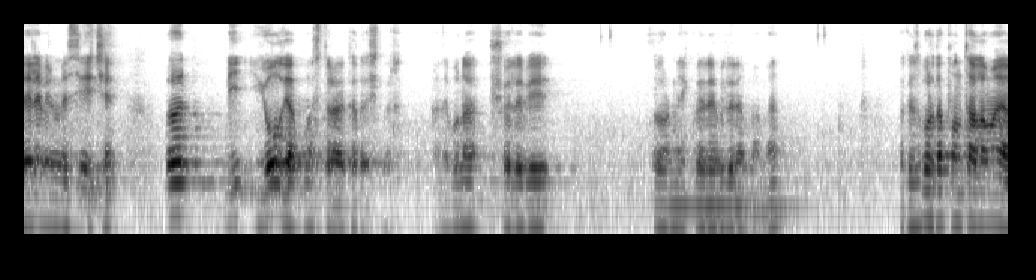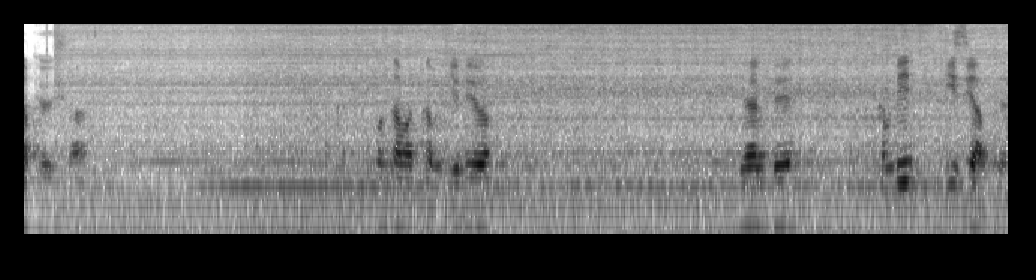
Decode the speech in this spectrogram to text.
delebilmesi için ön bir yol yapmasıdır arkadaşlar. Hani buna şöyle bir örnek verebilirim hemen. Bakın burada puntalama yapıyor şu an. Punta matkabı geliyor. Geldi. Bakın bir iz yaptı.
